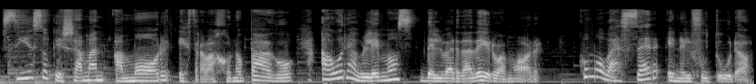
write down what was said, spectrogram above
Si eso que llaman amor es trabajo no pago, ahora hablemos del verdadero amor. ¿Cómo va a ser en el futuro?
